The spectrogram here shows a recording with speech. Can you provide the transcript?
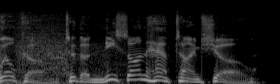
Welcome to the Nissan Halftime Show.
